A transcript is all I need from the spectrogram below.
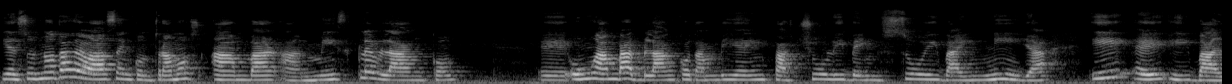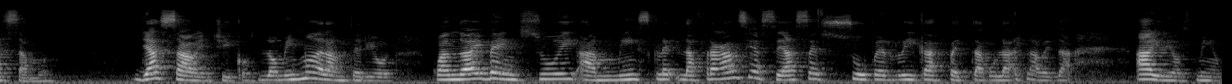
Y en sus notas de base encontramos ámbar, almizcle blanco, eh, un ámbar blanco también, pachuli, bensui, vainilla y, e, y bálsamo. Ya saben chicos, lo mismo del anterior. Cuando hay bensui, almizcle, la fragancia se hace súper rica, espectacular, la verdad. Ay, Dios mío.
